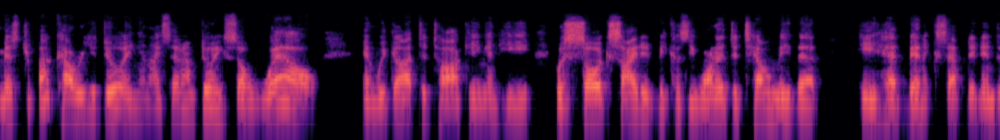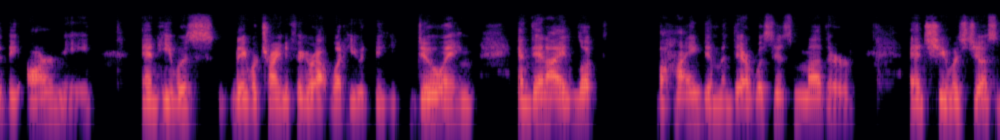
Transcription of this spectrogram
Mr. Buck, how are you doing? And I said, I'm doing so well. And we got to talking, and he was so excited because he wanted to tell me that he had been accepted into the army and he was they were trying to figure out what he would be doing. And then i looked behind him and there was his mother and she was just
